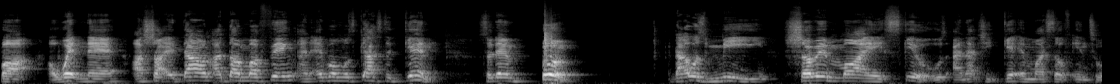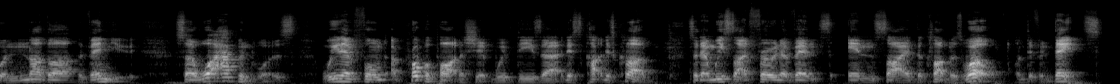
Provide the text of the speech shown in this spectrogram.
but I went there, I shut it down, I done my thing, and everyone was gassed again. So then boom, that was me showing my skills and actually getting myself into another venue. So what happened was we then formed a proper partnership with these uh, this this club. So then we started throwing events inside the club as well on different dates.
